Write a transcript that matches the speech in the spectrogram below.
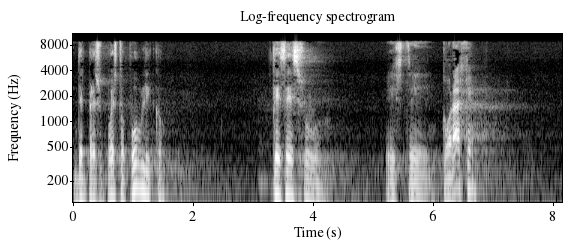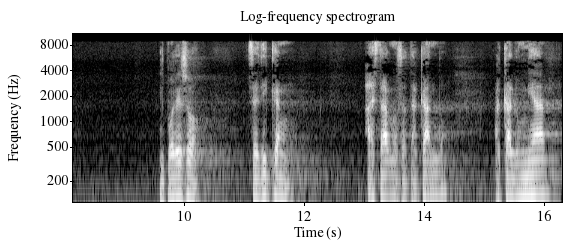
del presupuesto público, que ese es su este, coraje, y por eso se dedican a estarnos atacando, a calumniar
